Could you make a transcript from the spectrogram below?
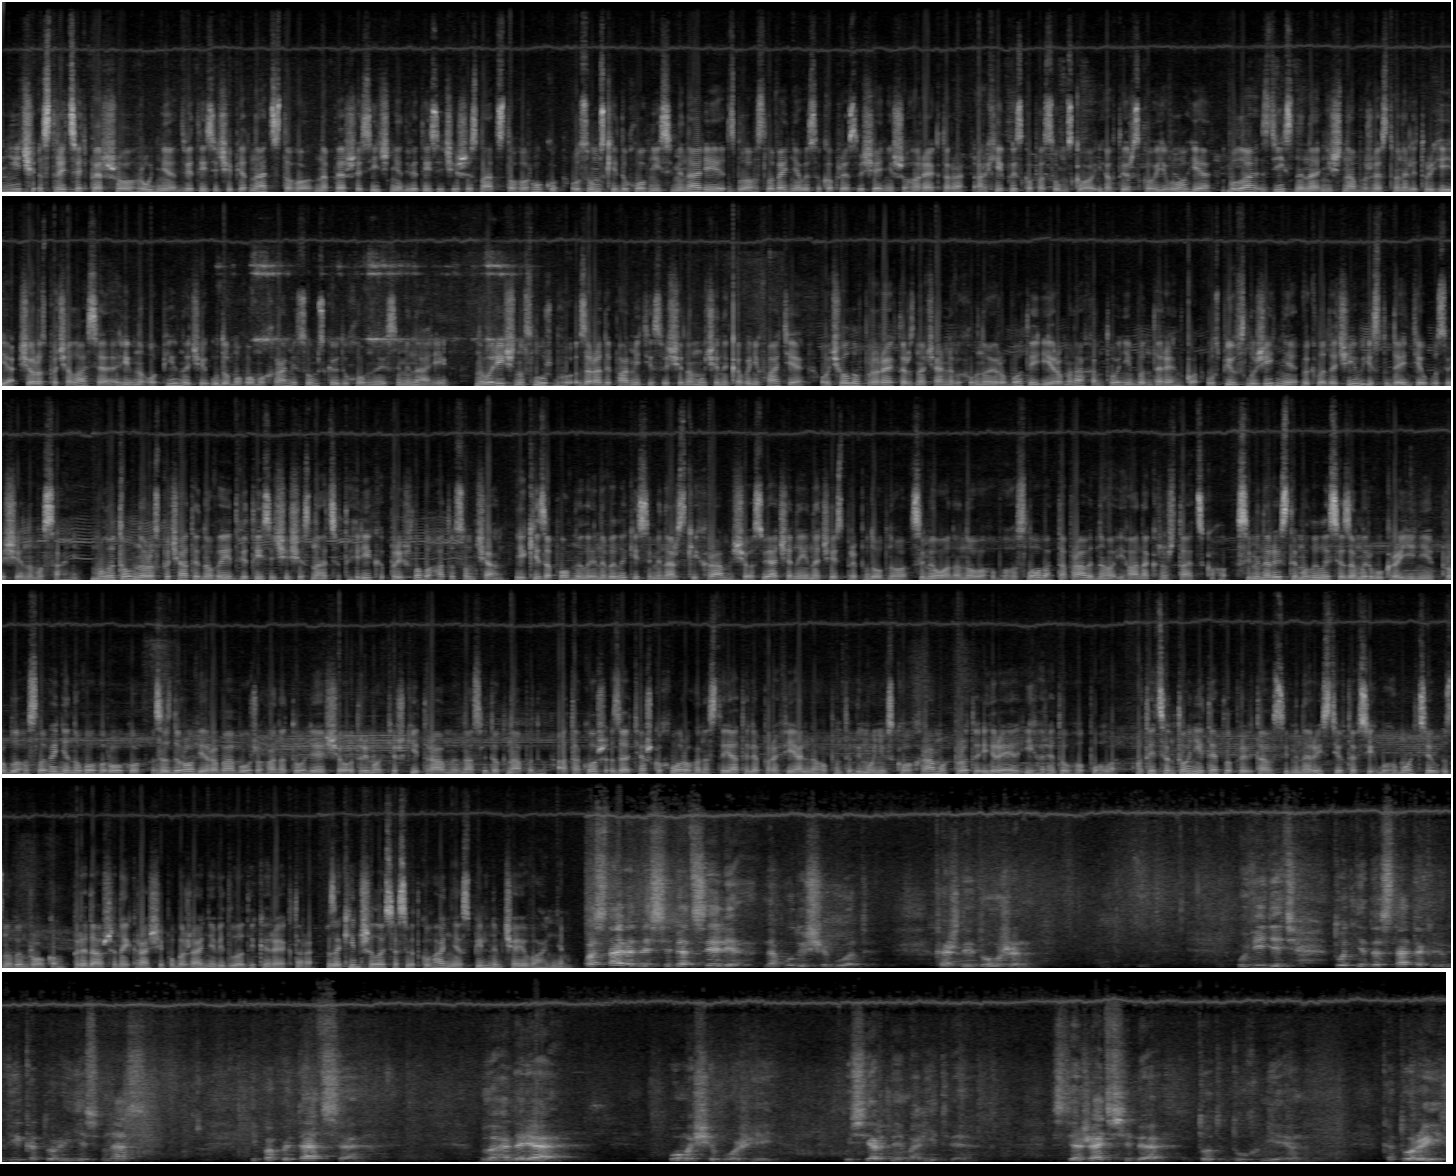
Ніч з 31 грудня 2015 на 1 січня 2016 року у Сумській духовній семінарії з благословення високопреосвященнішого ректора архієпископа Сумського і Охтирського Євлогія була здійснена нічна божественна літургія, що розпочалася рівно опівночі у домовому храмі Сумської духовної семінарії. Новорічну службу заради пам'яті священомученика Веніфатія очолив проректор з навчально-виховної роботи іеромонах Антоній Бондаренко у співслужінні викладачів і студентів у священному сані. Молитовно розпочати новий 2016 рік прийшло багато сумчан, які заповнили невеликий семінарський храм, що освячений на честь преподобного Симеона Нового Богослова та праведного Іоанна Кронштадтського. Семінаристи молилися за мир в Україні, про благословення нового року, за здоров'я раба Божого Анатолія, що отримав тяжкі травми внаслідок нападу, а також за тяжкохворого настоятеля парафіяльного пантелеймонівського храму проти ірея Ігоря Довгопола. Отець Антоній тепло привітав семінаристів та всіх богомольців з Новим роком, передавши найкращі побажання від владики ректора. Закінчилося святкування спільним чаюванням. Поставя для себя цели на будущий год, каждый должен увидеть тот недостаток любви, который есть в нас, и попытаться, благодаря помощи Божьей, усердной молитве, стяжать в себя тот дух мирен, который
